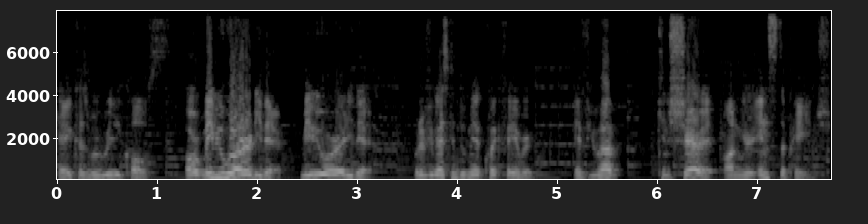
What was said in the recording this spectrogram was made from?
okay? Because we're really close, or maybe we're already there. Maybe we're already there. But if you guys can do me a quick favor, if you have can share it on your Insta page.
